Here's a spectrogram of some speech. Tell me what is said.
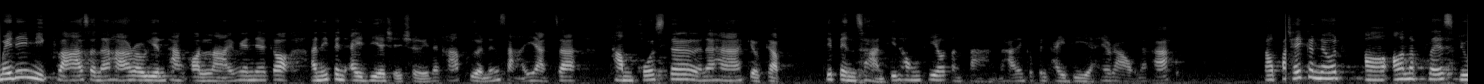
ไม่ได้มีคลาสนะคะเราเรียนทางออนไลน์เพราะนี้ก็อันนี้เป็นไอเดียเฉยๆนะคะเผื่อนักศึกษาอยากจะทำโปสเตอร์นะคะเกี่ยวกับที่เป็นสถานที่ท่องเที่ยวต่างๆนะคะนี่ก็เป็นไอเดียให้เรานะคะต่อไป take a note uh, on a place you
